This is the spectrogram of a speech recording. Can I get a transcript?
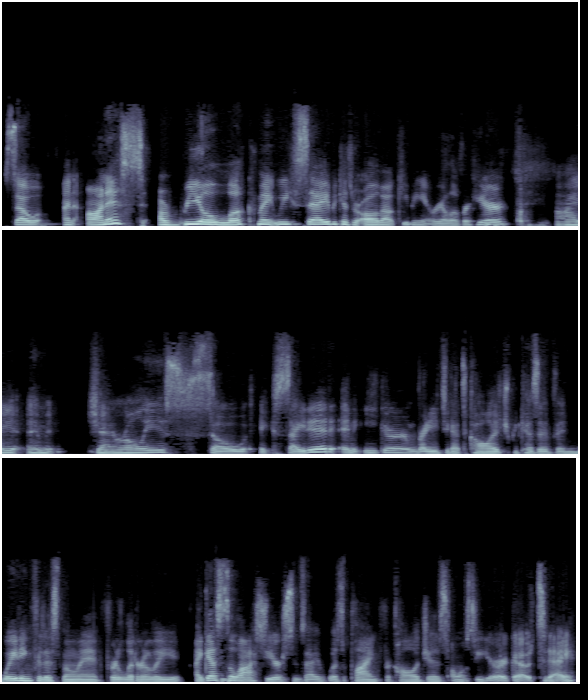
So, an honest, a real look, might we say, because we're all about keeping it real over here. I am generally so excited and eager and ready to get to college because I've been waiting for this moment for literally, I guess, the mm-hmm. last year since I was applying for colleges almost a year ago today.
